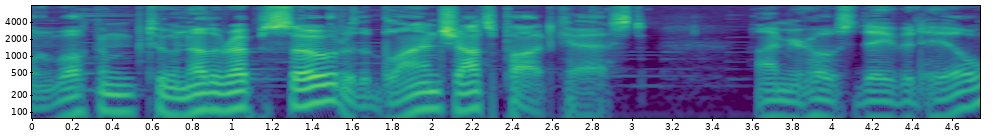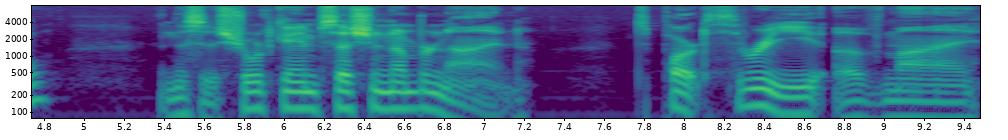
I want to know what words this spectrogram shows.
and welcome to another episode of the Blind Shots Podcast. I'm your host, David Hill, and this is short game session number nine. It's part three of my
